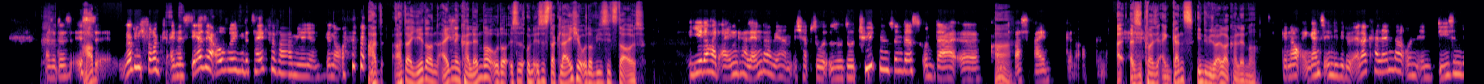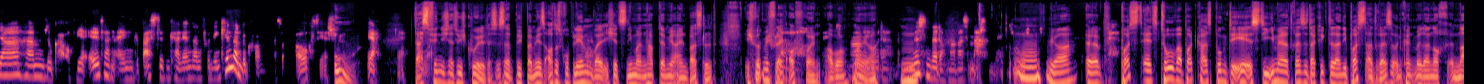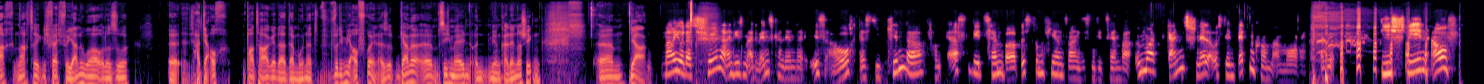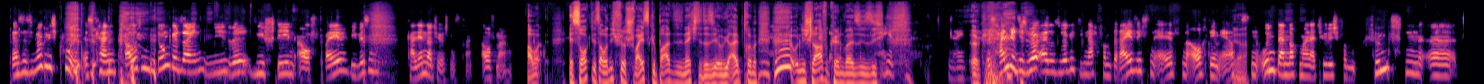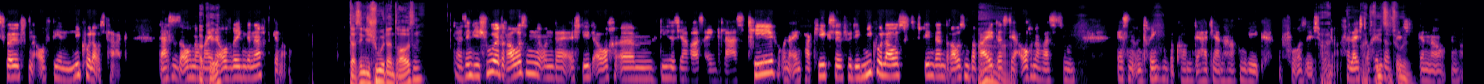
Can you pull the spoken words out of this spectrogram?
Also das ist Hab- äh, wirklich verrückt. Eine sehr, sehr aufregende Zeit für Familien, genau. Hat, hat da jeder einen eigenen Kalender oder ist es, und ist es der gleiche oder wie sieht es da aus? Jeder hat einen Kalender. Wir haben, ich habe so, so, so Tüten sind das und da äh, kommt Ah. was rein. Genau, genau. Also quasi ein ganz individueller Kalender. Genau, ein ganz individueller Kalender und in diesem Jahr haben sogar auch wir Eltern einen gebastelten Kalender von den Kindern bekommen. Also auch sehr schön. Uh, Ja, ja. das genau. finde ich natürlich cool. Das ist natürlich bei mir jetzt auch das Problem, weil ich jetzt niemanden habe, der mir einen bastelt. Ich würde mich vielleicht auch freuen, aber Mario, naja. da Hm. müssen wir doch mal was machen. Mensch. Hm, Ja, äh, post.tovapodcast.de ist die E-Mail-Adresse, da kriegt ihr dann die Postadresse und könnt mir dann noch nach, nachträglich vielleicht für Januar oder so, äh, hat ja auch ein paar Tage da der Monat, würde ich mich auch freuen. Also gerne ähm, sich melden und mir einen Kalender schicken. Ähm, ja, Mario, das Schöne an diesem Adventskalender ist auch, dass die Kinder vom 1. Dezember bis zum 24. Dezember immer ganz schnell aus den Betten kommen am Morgen. Also die stehen auf. Das ist wirklich cool. Es kann draußen dunkel sein, wie es will. Die stehen auf, weil die wissen, Kalendertürchen ist dran. Aufmachen. Aber es sorgt jetzt aber nicht für schweißgebadete Nächte, dass sie irgendwie Albträume und nicht schlafen können, weil sie sich. Nein. Nein. Okay. Es handelt sich wirklich, also es ist wirklich die Nacht vom 30.11. auf dem 1. und dann nochmal natürlich vom 5.12. auf den Nikolaustag. Das ist auch nochmal Okay. eine aufregende Nacht, genau. Da sind die Schuhe dann draußen. Da sind die Schuhe draußen und da steht auch, ähm, dieses Jahr war es ein Glas Tee und ein paar Kekse für den Nikolaus stehen dann draußen bereit, Ah. dass der auch noch was zum Essen und Trinken bekommt. Der hat ja einen harten Weg vor sich oder vielleicht auch hinter sich. Genau, genau.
